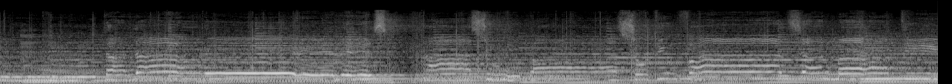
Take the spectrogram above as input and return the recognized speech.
ruta laureles a su paso triunfal San Martín,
